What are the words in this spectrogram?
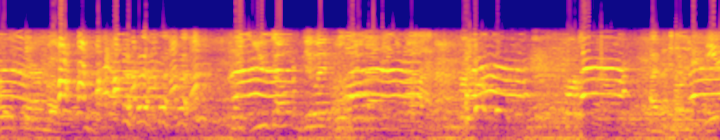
no ceremony. if you don't do it, we'll do that anyway. I'm you.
